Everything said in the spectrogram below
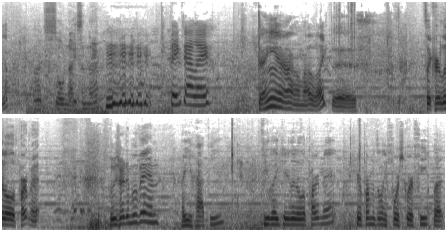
Yep. Oh, it's so nice in there. Thanks, Ale. Damn, I like this. It's like her little apartment. Who's ready to move in? Are you happy? Do you like your little apartment? Your apartment's only four square feet, but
